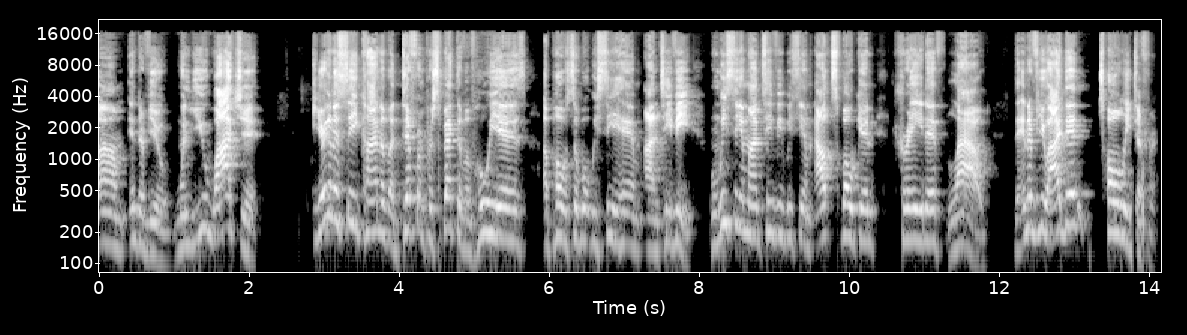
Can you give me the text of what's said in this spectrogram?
um, interview, when you watch it, you're going to see kind of a different perspective of who he is opposed to what we see him on TV. When we see him on TV, we see him outspoken, creative, loud. The interview I did, totally different,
